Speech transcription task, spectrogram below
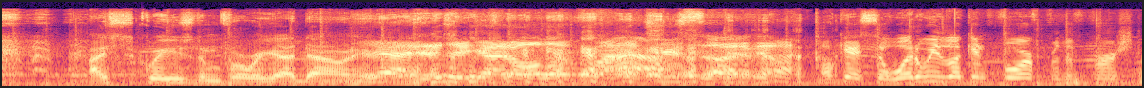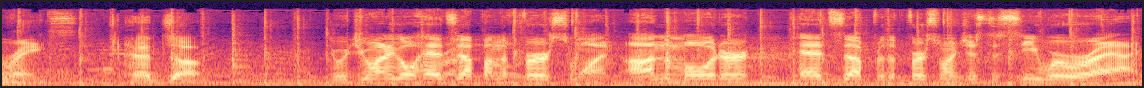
I squeezed them before we got down here. Yeah, did you got all the fun two side of it. Okay, so what are we looking for for the first race? Heads up. Would you want to go heads up on the first one? On the motor, heads up for the first one just to see where we're at.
